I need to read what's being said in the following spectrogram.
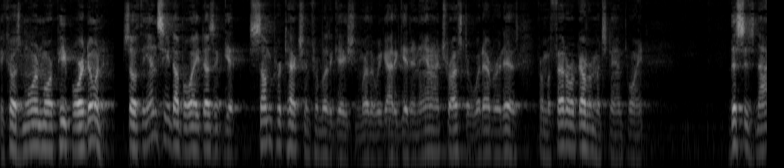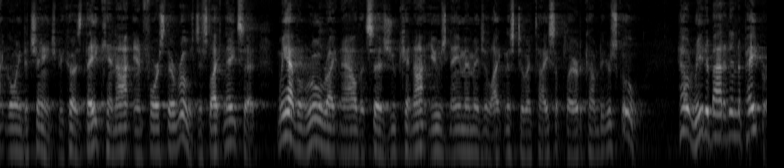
because more and more people are doing it. So if the NCAA doesn't get some protection from litigation, whether we got to get an antitrust or whatever it is, from a federal government standpoint, this is not going to change because they cannot enforce their rules, just like Nate said. We have a rule right now that says you cannot use name, image, and likeness to entice a player to come to your school. Hell, read about it in the paper.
